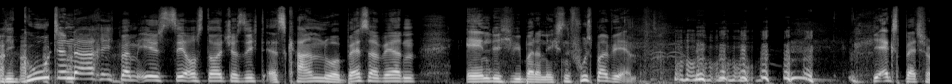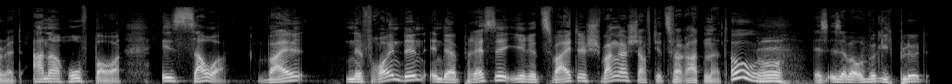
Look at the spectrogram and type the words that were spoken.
Die gute Nachricht beim ESC aus deutscher Sicht, es kann nur besser werden, ähnlich wie bei der nächsten Fußball-WM. Die Ex-Bachelorette Anna Hofbauer ist sauer, weil eine Freundin in der Presse ihre zweite Schwangerschaft jetzt verraten hat. oh. Das ist aber auch wirklich blöd,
